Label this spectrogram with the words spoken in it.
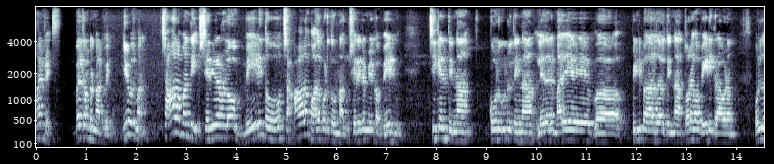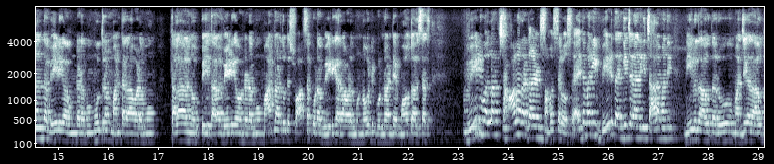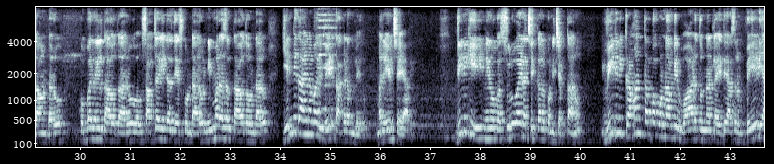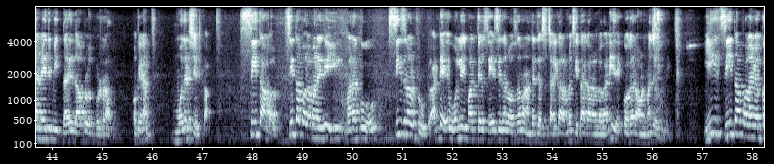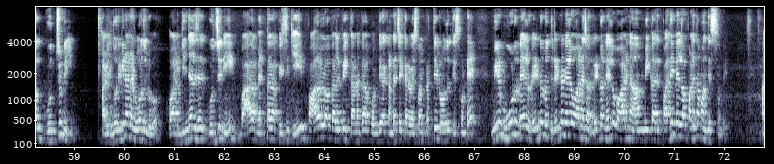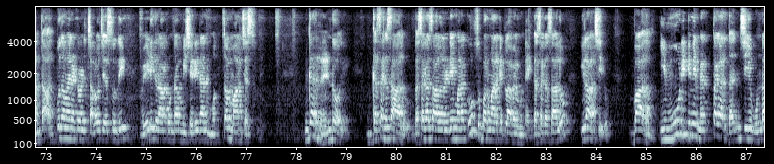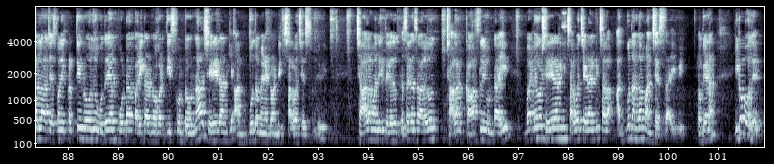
Hi friends welcome to not way ఈరోజు మనం చాలా మంది శరీరంలో వేడితో చాలా బాధపడుతూ ఉన్నారు. శరీరం యొక్క వేడిని చికెన్ తిన్నా కోడిగుడ్లు తిన్నా లేదంటే మరే పిండి పదార్థాలు తిన్నా త్వరగా వేడికి రావడం ఒళ్ళంతా వేడిగా ఉండడము మూత్రం మంట రావడము తల నొప్పి తల వేడిగా ఉండడము మాట్లాడుతుంటే శ్వాస కూడా వేడిగా రావడము నోటి పుండు అంటే మౌత్ అల్సర్స్ వేడి వల్ల చాలా రకాలైన సమస్యలు వస్తాయి. అయితే మరి వేడి తగ్గించడానికి చాలా మంది నీళ్ళు తాగుతారు మజ్జిగ తాగుతూ ఉంటారు. కొబ్బరి నీళ్ళు తాగుతారు సబ్జా గింజలు తీసుకుంటారు నిమ్మరసం తాగుతూ ఉంటారు. ఎన్ని తాగినా మరి వేడి తగ్గడం లేదు. మరి ఏం చేయాలి? దీనికి నేను ఒక సులువైన చిట్కాలు కొన్ని చెప్తాను. వీటిని క్రమం తప్పకుండా మీరు వాడుతున్నట్లయితే అసలు వేడి అనేది మీ దరిదాపులో కూడా రాదు. ఓకేనా? మొదటి చిట్కా. సీతాఫలం. సీతాఫలం అనేది మనకు సీజనల్ ఫ్రూట్ అంటే ఓన్లీ మనకు తెలుసు ఏ సీజన్లో వస్తుందో మన అందరికీ తెలుసు. చలికాలంలో శీతాకాలంలో కానీ ఇది ఎక్కువగా రావడం జరుగుతుంది. ఈ సీతాఫలం యొక్క గుజ్జుని అవి దొరికిన రోజులు వాటి గింజలు చేసే గుజ్జుని బాగా మెత్తగా పిసికి పాలల్లో కలిపి కనుక కొద్దిగా కండ చక్కెర వేసుకొని ప్రతిరోజు తీసుకుంటే మీరు మూడు నెలలు రెండు నుంచి రెండు నెలలు వాడినా చాలు. రెండు నెలలు వాడినా మీకు అది పది నెలల ఫలితం అందిస్తుంది. అంత అద్భుతమైనటువంటి చలవ చేస్తుంది. వేడికి రాకుండా మీ శరీరాన్ని మొత్తం మార్చేస్తుంది. ఇంకా రెండోది గసగసాలు. గసగసాలు అనేవి మనకు సూపర్ మార్కెట్లో అవి ఉంటాయి. గసగసాలు ఇలాచీలు. బాదం ఈ మూడింటిని మెత్తగా దంచి ఉండల్లా చేసుకొని ప్రతిరోజు ఉదయం పూట పరికరం ఒకటి తీసుకుంటూ ఉన్న శరీరానికి అద్భుతమైనటువంటి చలవ చేస్తుంది ఇది. చాలా మందికి తెలియదు గసగసాలు చాలా కాస్ట్లీ ఉంటాయి బట్ శరీరానికి చలవ చేయడానికి చాలా అద్భుతంగా పనిచేస్తాయి ఇవి. ఓకేనా? ఇకపోతే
